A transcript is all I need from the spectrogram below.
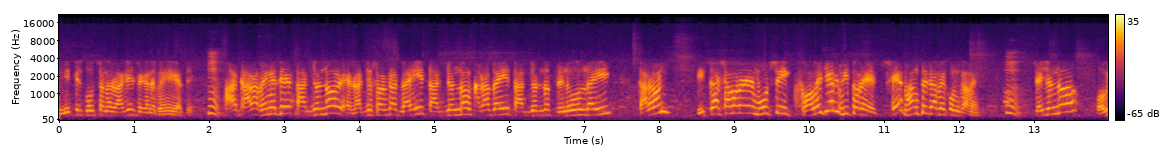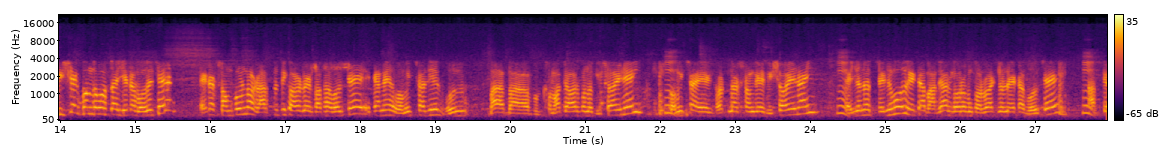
মিছিল পৌঁছানোর আগেই সেখানে ভেঙে গেছে। আর কারা ভেঙেছে তার জন্য রাজ্য সরকার দায়ী তার জন্য কারা দায়ী তার জন্য তৃণমূল দায়ী। কারণ বিদ্যাসাগরের মূর্তি কলেজের ভিতরে সে ভাঙতে যাবে কোন কামে? সেই জন্য অভিষেক বন্দ্যোপাধ্যায় যেটা বলেছে এটা সম্পূর্ণ রাজনীতিকরণের কথা বলছে। এখানে অমিত শাহের ভুল বা ক্ষমা চাওয়ার কোনো বিষয় নেই। অমিত শাহ এই ঘটনার সঙ্গে বিষয় নাই। এই জন্য তৃণমূল এটা বাজার গরম করবার জন্য এটা বলছে। আজকে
